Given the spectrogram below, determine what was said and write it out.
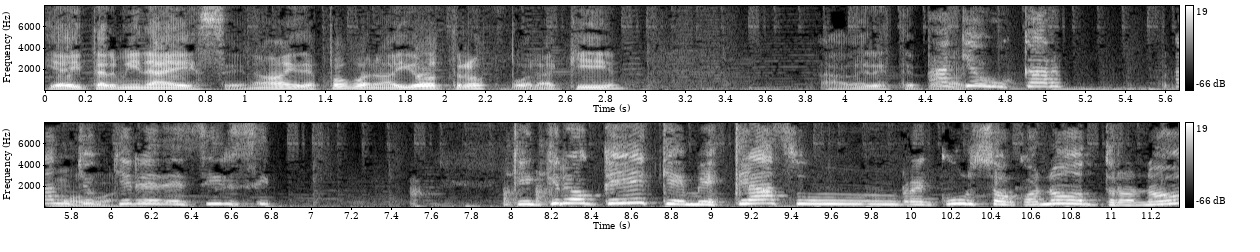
Y ahí termina ese, ¿no? Y después, bueno, hay otros por aquí. A ver este Hay que buscar. Ancho quiere decir si que creo que es que mezclas un recurso con otro, ¿no?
